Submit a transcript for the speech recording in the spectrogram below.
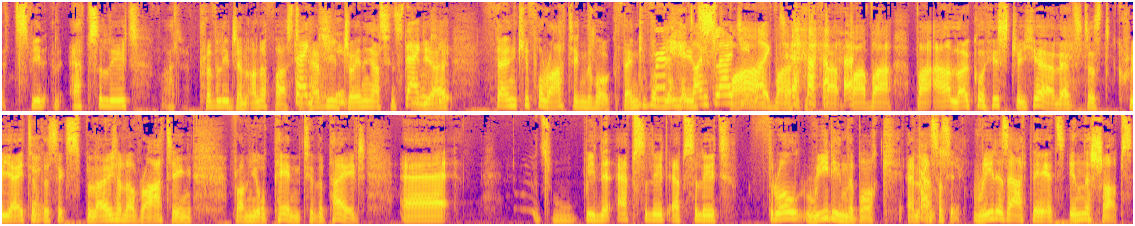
it's been an absolute privilege and honor for us Thank to have you. you joining us in studio. Thank you. Thank you for writing the book. Thank you for Brilliant. being inspired by, by, by, by, our local history here that's just created this explosion of writing from your pen to the page. Uh, it's been an absolute, absolute thrill reading the book. And Thank as I said, readers out there, it's in the shops.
